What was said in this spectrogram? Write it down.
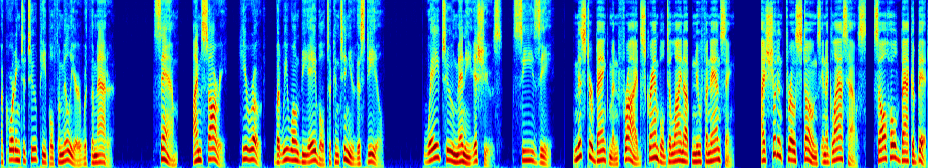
according to two people familiar with the matter. Sam, I'm sorry, he wrote, but we won't be able to continue this deal. Way too many issues. CZ. Mr. Bankman Fried scrambled to line up new financing. I shouldn't throw stones in a glasshouse, so I'll hold back a bit,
